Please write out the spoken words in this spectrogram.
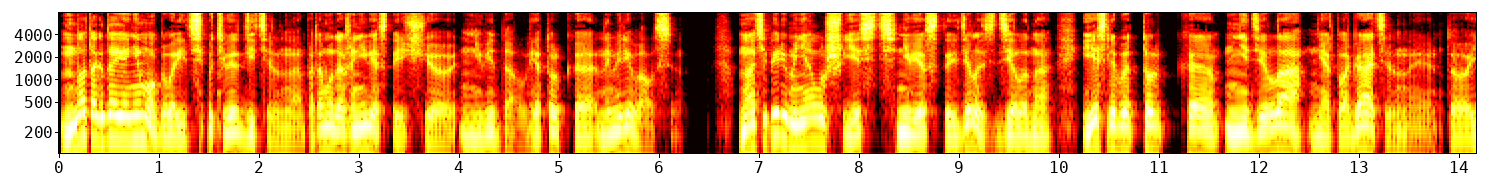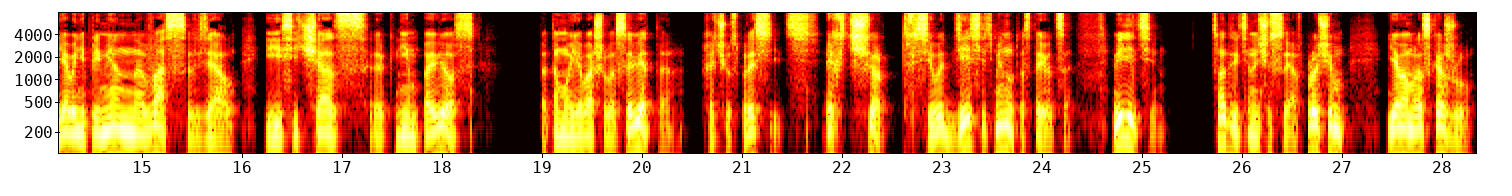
Но тогда я не мог говорить утвердительно, потому даже невесты еще не видал. Я только намеревался. Ну а теперь у меня уж есть невеста, и дело сделано. Если бы только не дела неотлагательные, то я бы непременно вас взял и сейчас к ним повез. Потому я вашего совета хочу спросить. Эх, черт, всего десять минут остается. Видите? Смотрите на часы. А впрочем, я вам расскажу.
